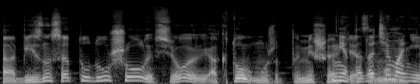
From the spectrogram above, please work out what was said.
а бизнес оттуда ушел, и все. А кто может помешать Нет, этому? а зачем они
